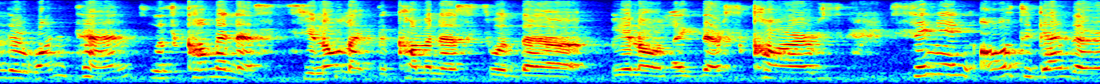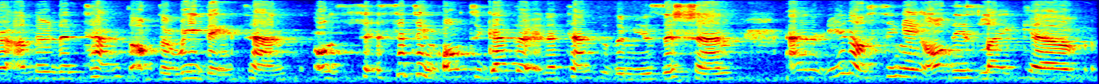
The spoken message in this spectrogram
under one tent with communists, you know, like the communists with the, you know, like their scarves, singing all together under the tent of the reading tent, or s- sitting all together in a tent with a musician, and you know, singing all these like, uh,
